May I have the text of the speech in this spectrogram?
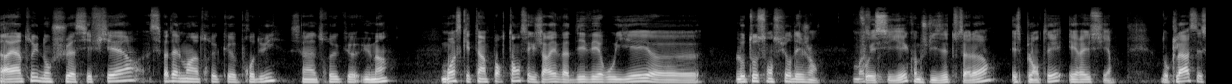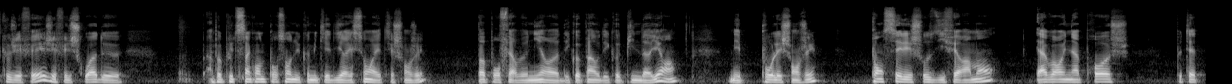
Alors, il y a un truc dont je suis assez fier, c'est pas tellement un truc euh, produit, c'est un truc euh, humain. Moi, ce qui était important, c'est que j'arrive à déverrouiller euh, l'autocensure des gens. Il faut essayer, comme je disais tout à l'heure, et se planter et réussir. Donc là, c'est ce que j'ai fait. J'ai fait le choix de un peu plus de 50% du comité de direction a été changé. Pas pour faire venir des copains ou des copines d'ailleurs, hein, mais pour les changer penser les choses différemment et avoir une approche peut-être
